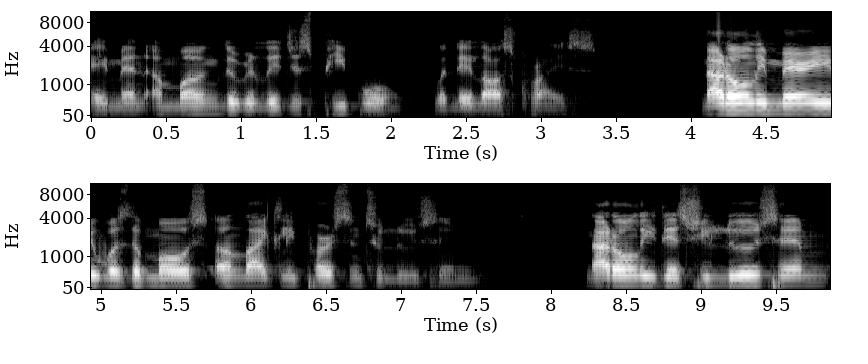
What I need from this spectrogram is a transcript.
amen, among the religious people when they lost Christ. Not only Mary was the most unlikely person to lose him, not only did she lose him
